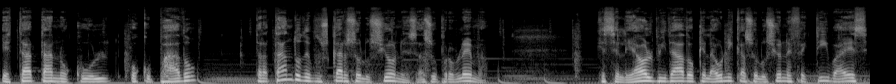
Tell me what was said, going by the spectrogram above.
Está tan ocupado tratando de buscar soluciones a su problema que se le ha olvidado que la única solución efectiva es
